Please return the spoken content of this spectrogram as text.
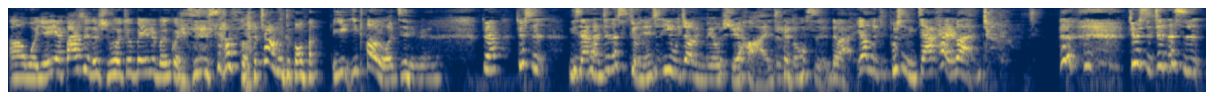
啊、我爷爷八岁的时候就被日本鬼子 杀死了，差不多嘛？一一套逻辑里面的。对啊，就是你想想，真的是九年制义务教育没有学好哎，这个东西，对吧？要么就不是你家太乱，就就是真的是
